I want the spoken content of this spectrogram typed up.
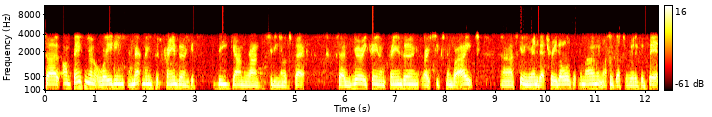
So I'm banking on it leading, and that means that Cranbourne gets the gun run sitting on its back. So very keen on Cranbourne, race six, number eight. Uh, it's getting around about three dollars at the moment. I think that's a really good bet.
